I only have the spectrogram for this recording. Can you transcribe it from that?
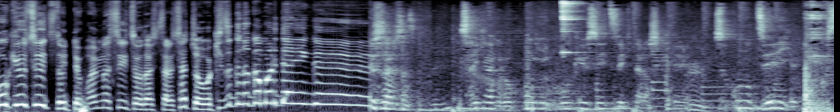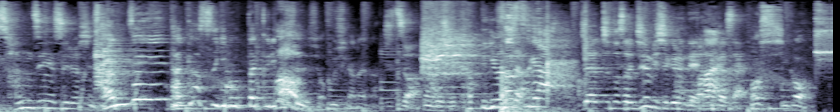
高級スイーツといってファミマスイーツを出したら社長は気づくのかモニタリング。最近なんか六本木に高級スイーツできたらしくて、そこのゼリーが1個3000円するらしいんですよ。3000円高すぎぼったくり。してるでしょ食うしかないな。実は私買ってきました。さすが。じゃあちょっとそれ準備してくるんで待ってください、よし行こ吉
